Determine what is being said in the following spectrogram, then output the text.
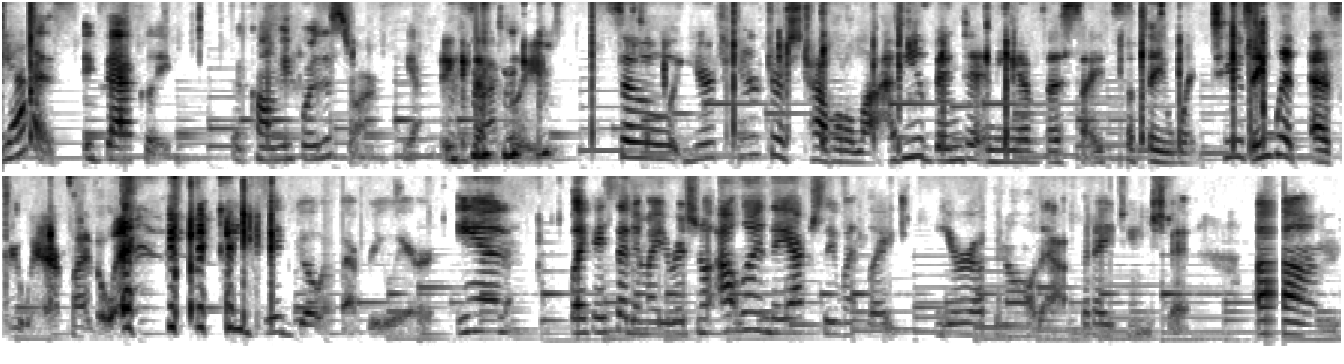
yes exactly the calm before the storm yeah Exactly. So your characters traveled a lot. Have you been to any of the sites that they went to? They went everywhere, by the way. they did go everywhere and like i said in my original outline they actually went like europe and all that but i changed it um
